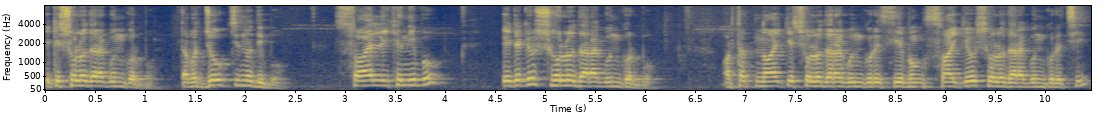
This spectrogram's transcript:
একে ষোলো দ্বারা গুণ করব। তারপর যোগ চিহ্ন দিব। ছয় লিখে নিব। এটাকেও ষোলো দ্বারা গুণ করব। অর্থাৎ নয়কে ষোলো দ্বারা গুণ করেছি এবং ছয়কেও ষোলো দ্বারা গুণ করেছি।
